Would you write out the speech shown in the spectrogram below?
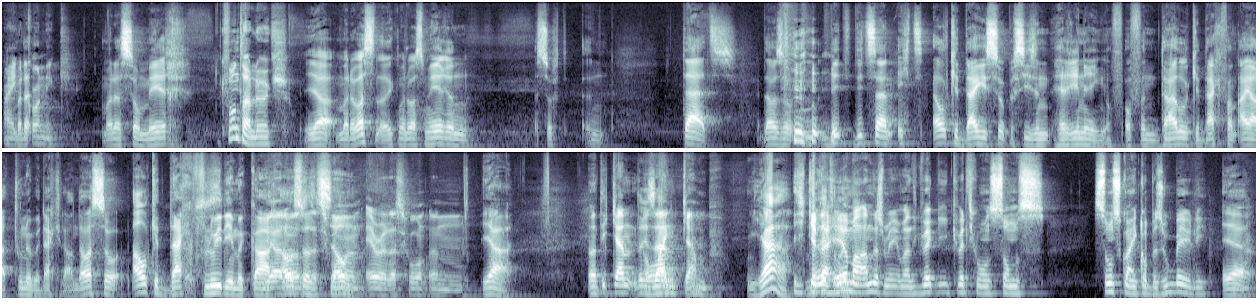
dat- Iconic. Maar dat is zo meer... Ik vond dat leuk. Ja, maar dat was leuk. Maar dat was meer een, een soort een tijd. Dat was zo, dit, dit zijn echt... Elke dag is zo precies een herinnering. Of, of een duidelijke dag van... Ah ja, toen hebben we dat gedaan. Dat was zo... Elke dag vloeide in elkaar. ja, dat, Alles was, was dat is gewoon een era, dat is gewoon een, Ja. Want ik kan... Er een zijn... lang camp. Ja. Ik heb dat letterlijk. helemaal anders mee, want ik werd, ik werd gewoon soms... Soms kwam ik op bezoek bij jullie. Ja.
